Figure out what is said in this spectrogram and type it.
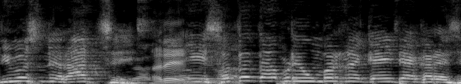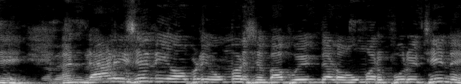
દિવસ ને રાત છે. એ સતત આપણી ઉંમરને કેંટ્યા કરે છે. અને ડાળી છે ને એ આપણી ઉંમર છે. બાપુ એક દાડો ઉંમર પૂરી થઈ ને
